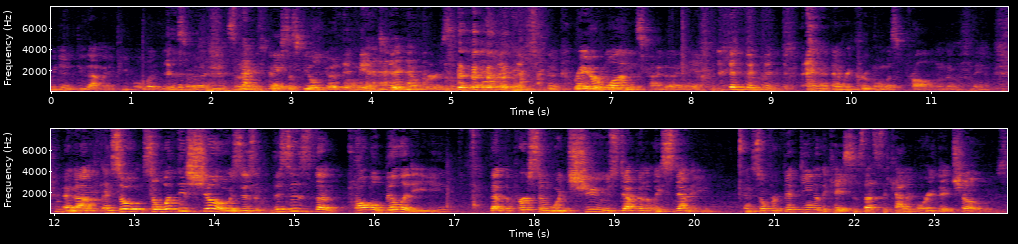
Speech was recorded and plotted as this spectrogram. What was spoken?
we didn't do that many people, but it sort of, sort of makes us feel good when we get big numbers. Rater one is kind of, and recruitment was a problem. And, um, and so, so what this shows is this is the probability that the person would choose definitely STEMI. And so for 15 of the cases, that's the category they chose.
